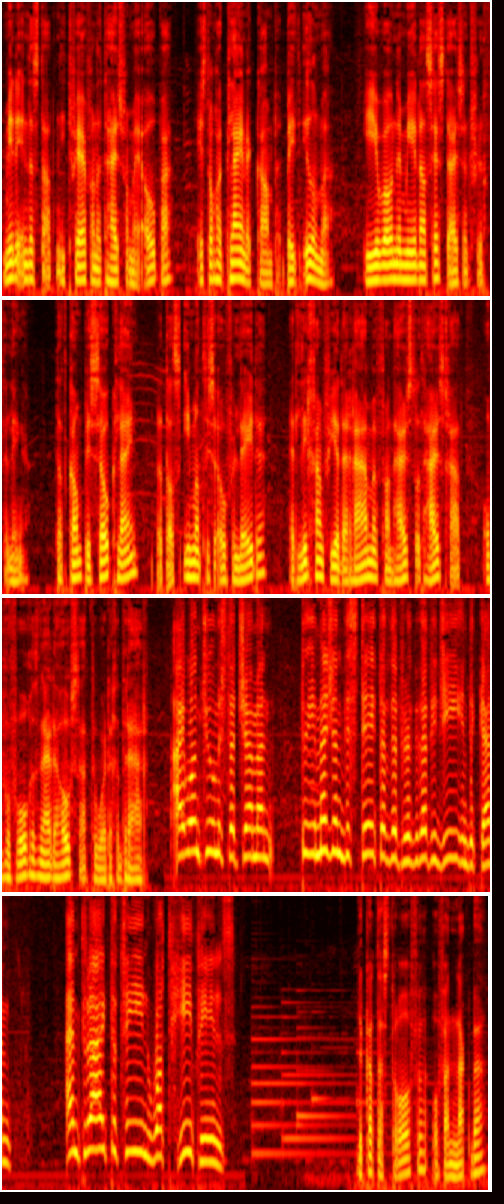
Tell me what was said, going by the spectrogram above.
Midden in de stad, niet ver van het huis van mijn opa, is nog een kleiner kamp, Beit Ilma. Hier wonen meer dan 6.000 vluchtelingen. Dat kamp is zo klein dat als iemand is overleden, het lichaam via de ramen van huis tot huis gaat om vervolgens naar de hoofdstad te worden gedragen. I want you, Mr. Chairman, to imagine the state of the refugee in the camp and try to feel what he feels. De catastrofe, of Nakba,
